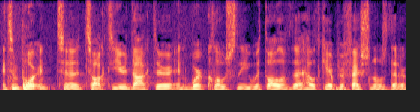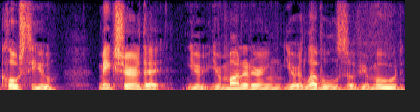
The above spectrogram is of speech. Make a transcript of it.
it's important to talk to your doctor and work closely with all of the healthcare professionals that are close to you. Make sure that you're you're monitoring your levels of your mood,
